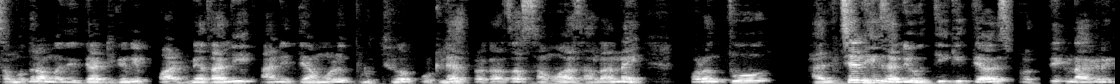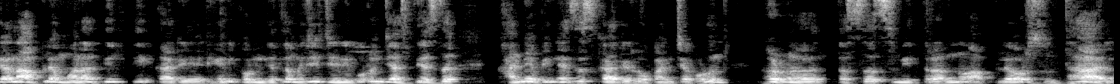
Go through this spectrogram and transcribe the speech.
समुद्रामध्ये त्या ठिकाणी पाडण्यात आली आणि त्यामुळे पृथ्वीवर कुठल्याच प्रकारचा संवाद झाला नाही. परंतु हालचाल ही झाली होती की त्यावेळेस प्रत्येक नागरिकांना आपल्या मनातील ते कार्य या ठिकाणी करून घेतलं म्हणजे जेणेकरून जास्तीत जास्त खाण्यापिण्याचंच कार्य लोकांच्याकडून घडून आलं. तसंच मित्रांनो आपल्यावर सुद्धा आलं.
